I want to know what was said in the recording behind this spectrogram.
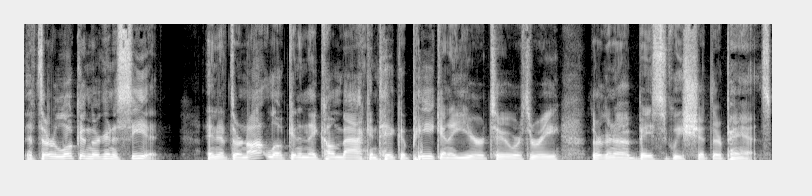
If they're looking, they're going to see it. And if they're not looking and they come back and take a peek in a year or two or three, they're going to basically shit their pants.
